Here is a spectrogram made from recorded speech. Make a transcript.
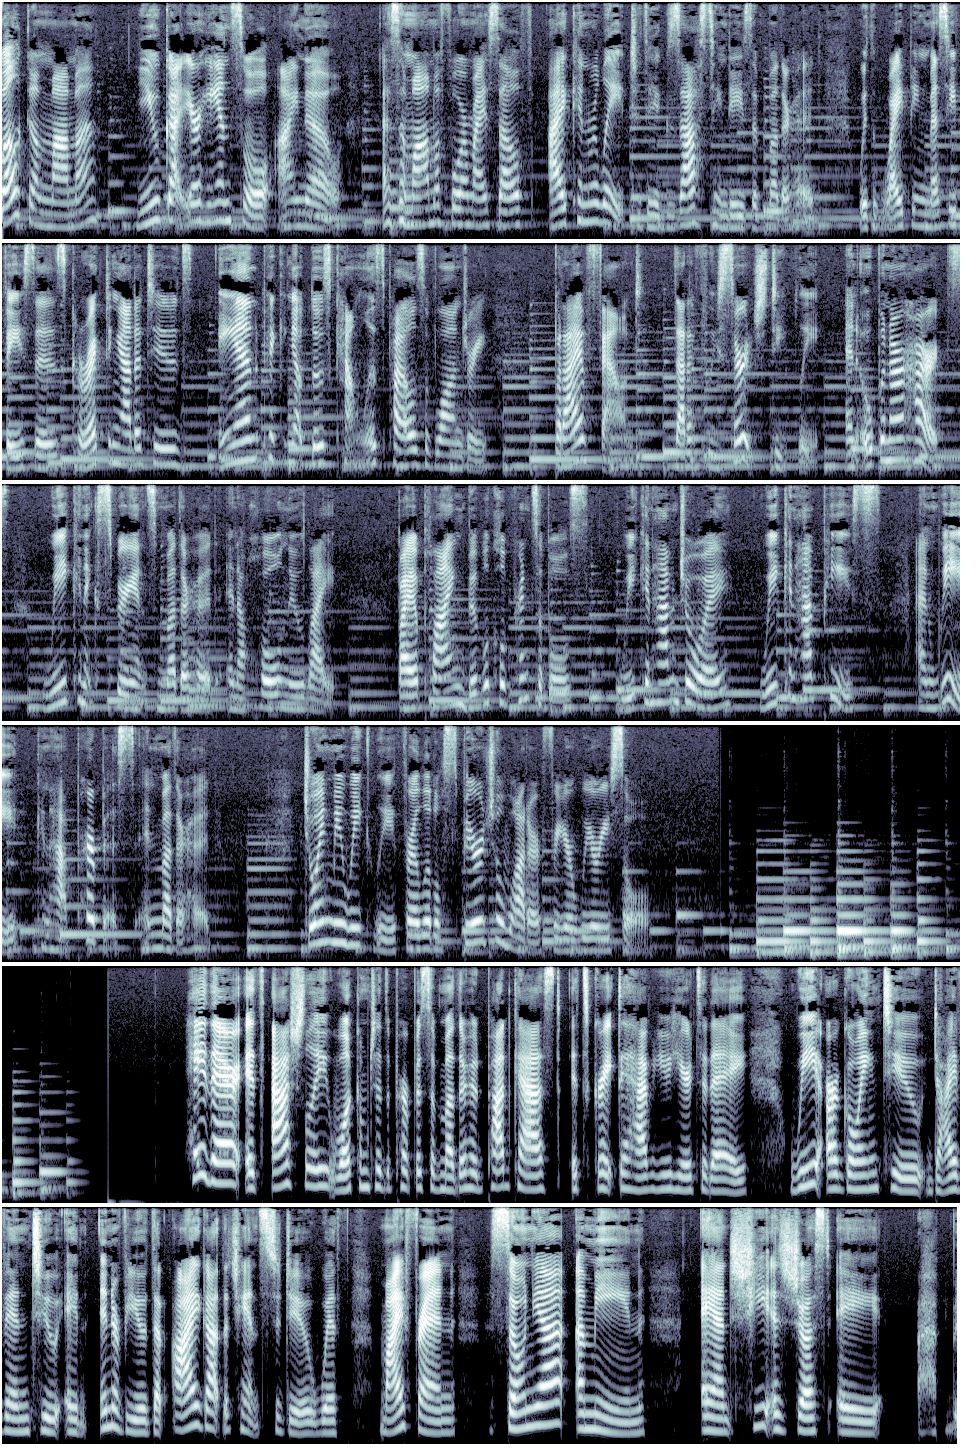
Welcome, Mama. You got your hands full, I know. As a mama for myself, I can relate to the exhausting days of motherhood with wiping messy faces, correcting attitudes, and picking up those countless piles of laundry. But I have found that if we search deeply and open our hearts, we can experience motherhood in a whole new light. By applying biblical principles, we can have joy, we can have peace, and we can have purpose in motherhood. Join me weekly for a little spiritual water for your weary soul. Hey there, it's Ashley. Welcome to the Purpose of Motherhood podcast. It's great to have you here today. We are going to dive into an interview that I got the chance to do with my friend Sonia Amin, and she is just a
